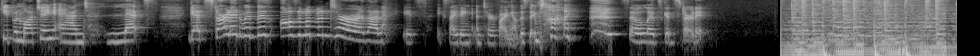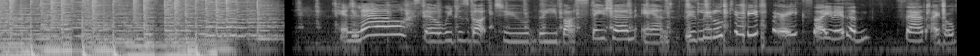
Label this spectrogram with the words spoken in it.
keep on watching and let's get started with this awesome adventure that it's exciting and terrifying at the same time. so let's get started. Hello! So we just got to the bus station and this little cutie is very excited and sad, I hope.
